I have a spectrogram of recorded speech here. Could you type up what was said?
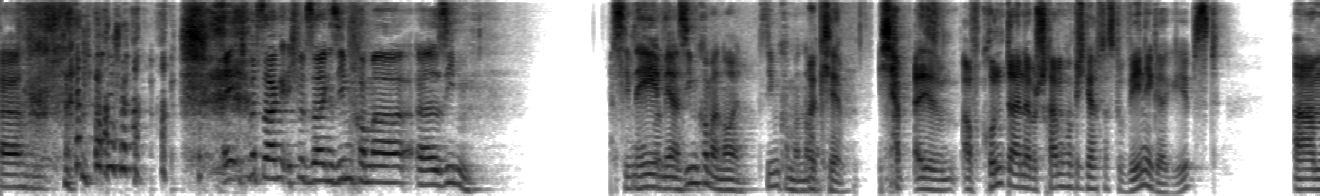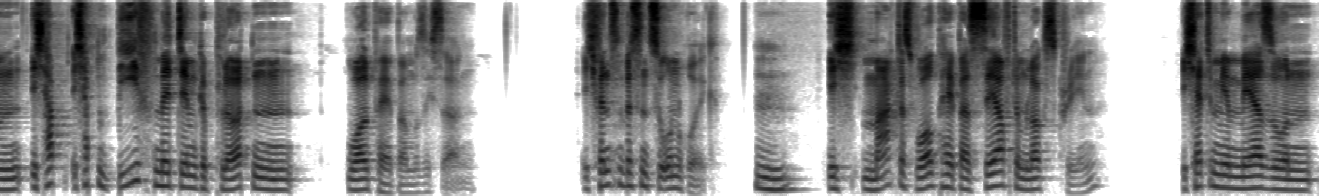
ähm, ey, ich würde sagen, ich würde sagen 7,7. Nee, mehr, 7,9. 7,9. Okay. Ich habe also aufgrund deiner Beschreibung habe ich gedacht, dass du weniger gibst. Ähm, ich habe ich hab ein Beef mit dem geplörten Wallpaper, muss ich sagen. Ich finde es ein bisschen zu unruhig. Mhm. Ich mag das Wallpaper sehr auf dem Lockscreen. Ich hätte mir mehr so ein,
